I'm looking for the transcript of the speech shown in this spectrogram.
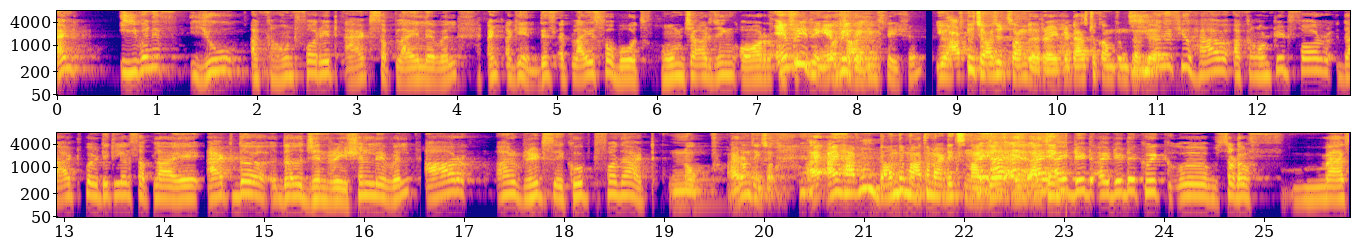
and even if you account for it at supply level and again this applies for both home charging or Everything, or everything. charging station You have to charge it somewhere, right? It has to come from somewhere. even if you have accounted for that particular supply at the the generation level are are grids equipped for that nope, I don't think so. I, I haven't done the mathematics neither. I, I, I, I think I did i did a quick uh, sort of math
